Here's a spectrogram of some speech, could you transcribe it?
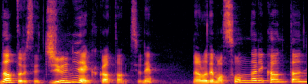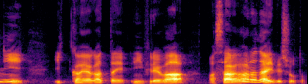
なんとですね12年かかったんですよね。なのでまあそんなに簡単に1回上がったインフレは下がらないでしょうと。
